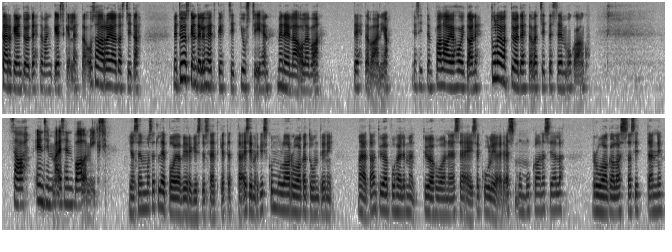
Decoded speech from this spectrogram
tärkeän työtehtävän keskelle, että osaa rajata sitä, ne työskentelyhetket sit just siihen meneillään olevaan tehtävään ja, ja sitten palaa ja hoitaa ne tulevat työtehtävät sitten sen mukaan, kun saa ensimmäisen valmiiksi. Ja semmoiset lepo- ja virkistyshetket, että esimerkiksi kun mulla on ruokatunti, niin mä jätän työpuhelimen työhuoneeseen, ei se kulje edes mun mukana siellä ruokalassa sitten, niin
